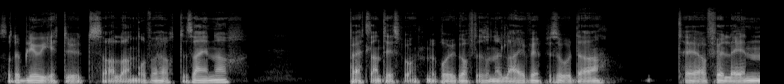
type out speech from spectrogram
så det blir jo gitt ut så alle andre får hørt det seinere. På et eller annet tidspunkt. Vi bruker ofte sånne live-episoder til å fylle inn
